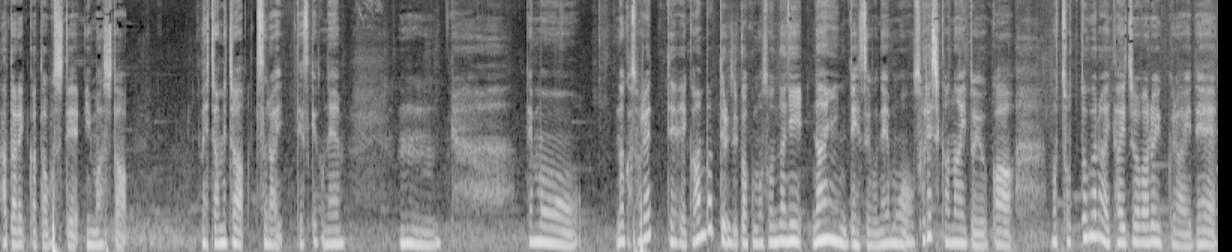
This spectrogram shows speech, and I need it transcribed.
働き方をしていましためちゃめちゃ辛いですけどね。うんでもなんかそれって頑張ってる自覚もそんなにないんですよねもうそれしかないというか、まあ、ちょっとぐらい体調悪いくらいで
